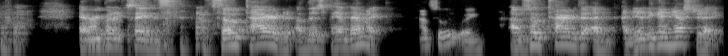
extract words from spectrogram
Everybody's saying this. I'm so tired of this pandemic. Absolutely. I'm so tired of it. I, I did it again yesterday.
